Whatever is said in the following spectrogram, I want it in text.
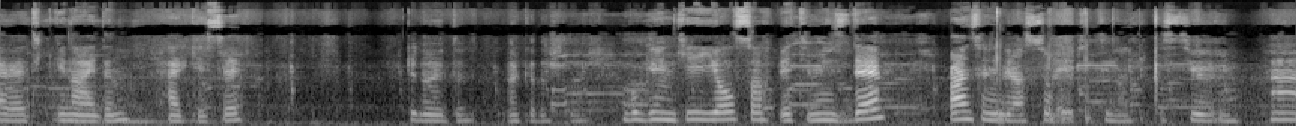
Evet, günaydın herkese. Günaydın arkadaşlar. Bugünkü yol sohbetimizde ben seni biraz soruya tutmak istiyorum. Ha.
